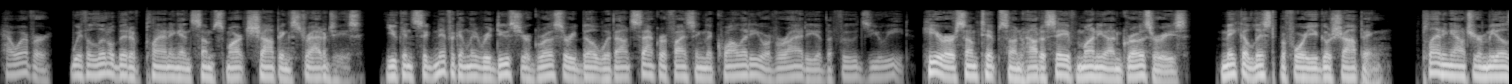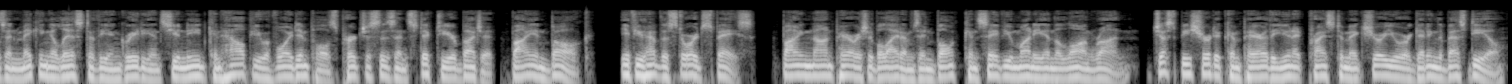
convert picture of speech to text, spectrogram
However, with a little bit of planning and some smart shopping strategies, you can significantly reduce your grocery bill without sacrificing the quality or variety of the foods you eat. Here are some tips on how to save money on groceries. Make a list before you go shopping. Planning out your meals and making a list of the ingredients you need can help you avoid impulse purchases and stick to your budget. Buy in bulk. If you have the storage space, buying non-perishable items in bulk can save you money in the long run. Just be sure to compare the unit price to make sure you are getting the best deal.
